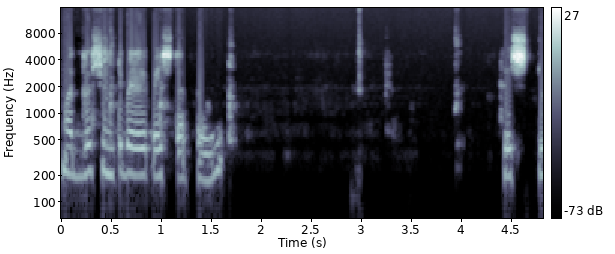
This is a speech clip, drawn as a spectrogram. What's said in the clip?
ಮೊದ್ಲು ಶುಂಠಿ ಬೆಳ್ಳುಳ್ಳಿ ಪೇಸ್ಟ್ ಹಾಕ್ತಾ ಎಷ್ಟು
